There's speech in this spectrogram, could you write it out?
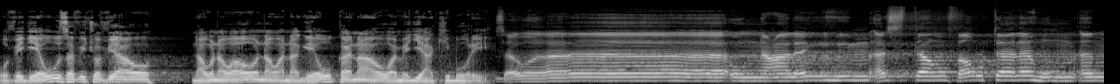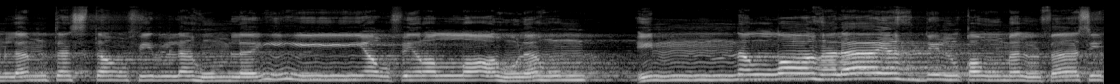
uvigeuza vichwa vyao na unawaona wanageuka nao wamejaa kiburi. Sawaa'un 'alayhim astaghfarta lahum am lam tastaghfir lahum lan yaghfira Allahu lahum. Inna Allaha la yahdi alqawma alfasiqin,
